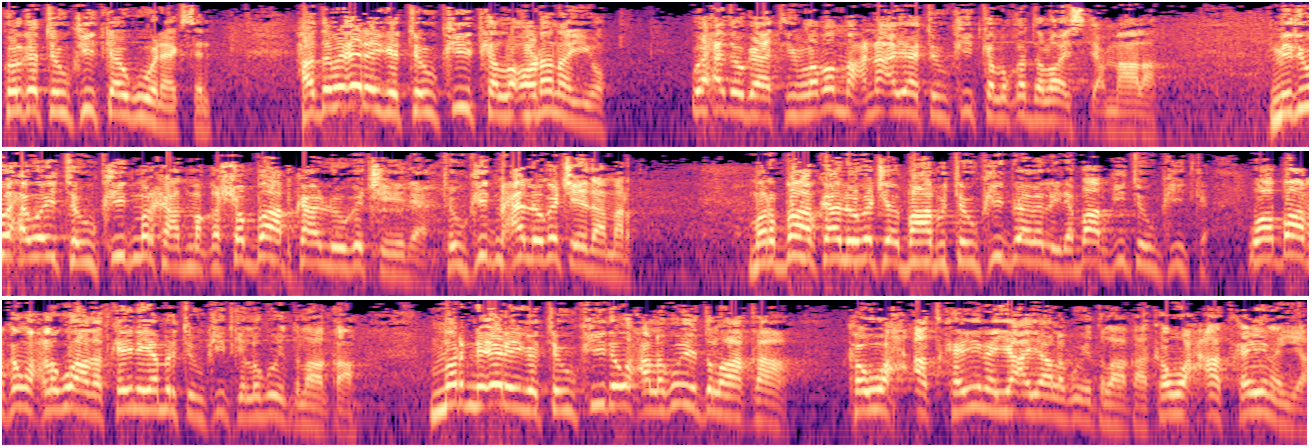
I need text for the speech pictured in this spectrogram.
Kolka tawkiidkaa ugu wanaagsan. Haddaba ereyga tawkiidka la odhanayo waxaad ogaatiin laba macno ayaa tawkiidka luqadda loo isticmaalaa. Mid waxa weeye tawkiid markaad maqasho baabkaa looga jeedaa. Tawkiid maxaa looga jeedaa mar mar baabkaa looga jeeda baabu tawkiid baaba la yidhaha baabkii tawkiidka. Waa baabkan wax lagu adadkaynaya mar tawkiidka lagu idlaaqaa marna ereyga tawkiida waxaa lagu idlaaqaa ka wax adkaynaya ayaa lagu idlaaqaa ka wax adkaynaya.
